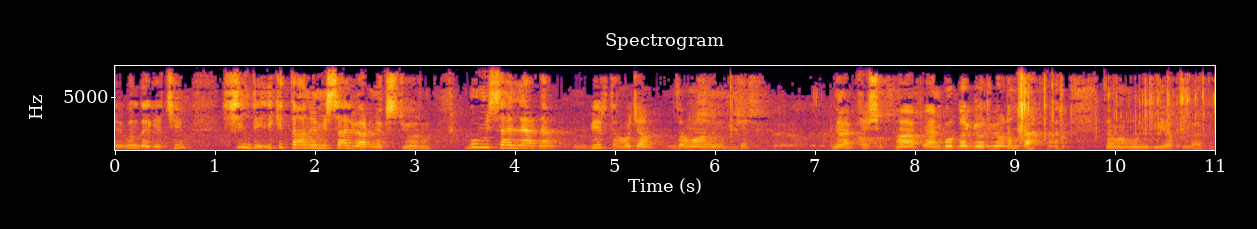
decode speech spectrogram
E, bunu da geçeyim. Şimdi iki tane misal vermek istiyorum. Bu misallerden bir tane hocam zamanın ne fiş? Ha ben burada görüyorum da. tamam onu bir yapıverdim.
